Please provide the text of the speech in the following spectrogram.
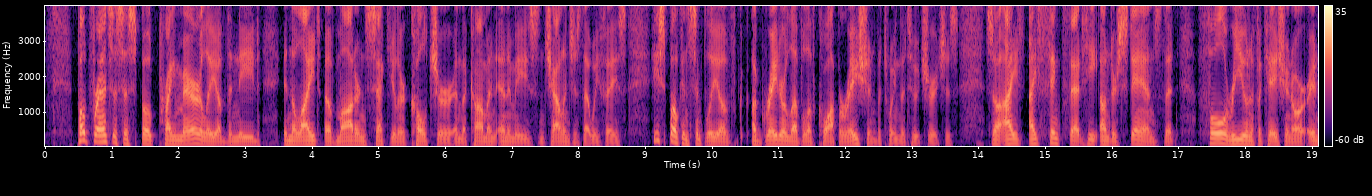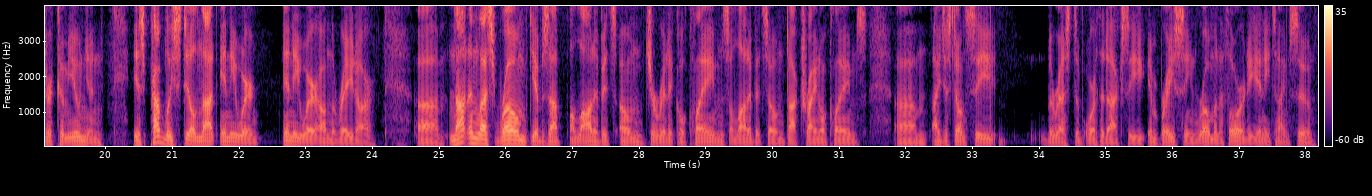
Pope Francis has spoke primarily of the need in the light of modern secular culture and the common enemies and challenges that we face. He's spoken simply of a greater level of cooperation between the two churches. So I, I think that he understands that full reunification or intercommunion is probably still not anywhere anywhere on the radar. Uh, not unless Rome gives up a lot of its own juridical claims, a lot of its own doctrinal claims. Um, I just don't see the rest of Orthodoxy embracing Roman authority anytime soon.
